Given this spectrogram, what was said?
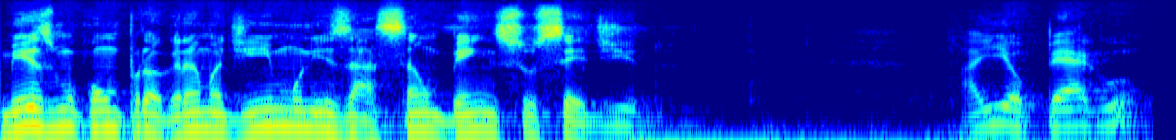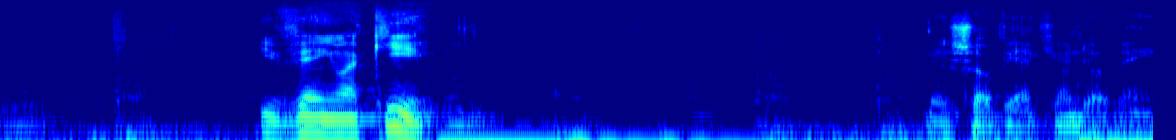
mesmo com um programa de imunização bem sucedido. Aí eu pego e venho aqui. Deixa eu ver aqui onde eu venho.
